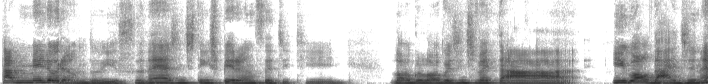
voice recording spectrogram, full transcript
tá melhorando isso, né? A gente tem esperança de que logo, logo a gente vai estar tá em igualdade, né?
